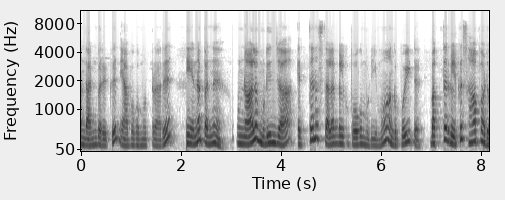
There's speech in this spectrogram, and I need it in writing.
அந்த அன்பருக்கு ஞாபகமூட்டுறாரு நீ என்ன பண்ணு? உன்னால் முடிஞ்சா எத்தனை ஸ்தலங்களுக்கு போக முடியுமோ அங்கே போயிட்டு பக்தர்களுக்கு சாப்பாடு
